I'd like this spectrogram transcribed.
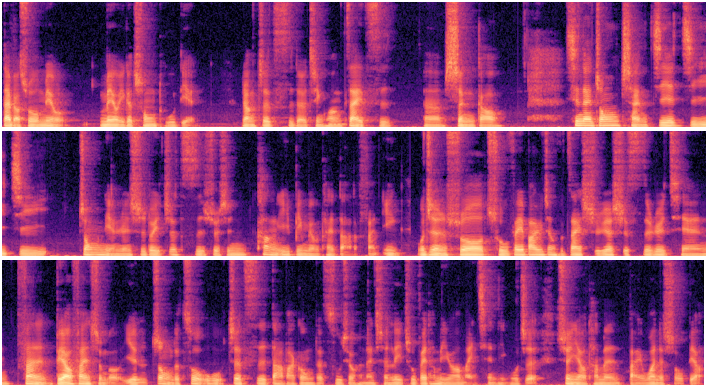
代表说没有没有一个冲突点，让这次的情况再次呃升高。现在中产阶级及中年人士对这次学生抗议并没有太大的反应。我只能说，除非巴育政府在十月十四日前犯不要犯什么严重的错误，这次大罢工的诉求很难成立。除非他们又要买潜艇或者炫耀他们百万的手表。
